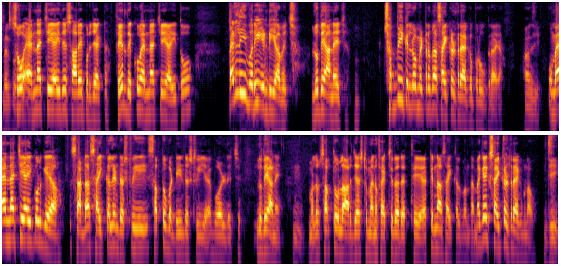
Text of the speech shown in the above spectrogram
ਬਿਲਕੁਲ ਸੋ ਐਨਐਚਏਆਈ ਦੇ ਸਾਰੇ ਪ੍ਰੋਜੈਕਟ ਫਿਰ ਦੇਖੋ ਐਨਐਚਏਆਈ ਤੋਂ ਪਹਿਲੀ ਵਾਰੀ ਇੰਡੀਆ ਵਿੱਚ ਲੁਧਿਆਣੇ 'ਚ 26 ਕਿਲੋਮੀਟਰ ਦਾ ਸਾਈਕਲ ਟਰੈਕ ਅਪਰੂਵ ਕਰਾਇਆ। ਹਾਂਜੀ। ਉਹ ਮੈਂ ਐਨਐਚਏਆਈ ਕੋਲ ਗਿਆ। ਸਾਡਾ ਸਾਈਕਲ ਇੰਡਸਟਰੀ ਸਭ ਤੋਂ ਵੱਡੀ ਇੰਡਸਟਰੀ ਹੈ ਵਰਲਡ ਵਿੱਚ ਲੁਧਿਆਣੇ। ਮਤਲਬ ਸਭ ਤੋਂ ਲਾਰਜੈਸਟ ਮੈਨੂਫੈਕਚਰਰ ਇੱਥੇ ਹੈ। ਕਿੰਨਾ ਸਾਈਕਲ ਬੰਦਾ ਮੈਂ ਕਿਹਾ ਇੱਕ ਸਾਈਕਲ ਟਰੈਕ ਬਣਾਓ। ਜੀ।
